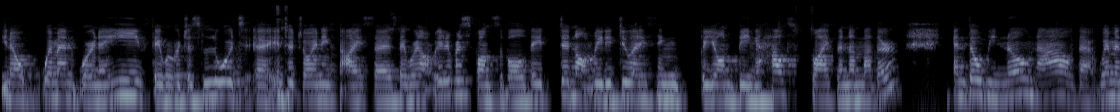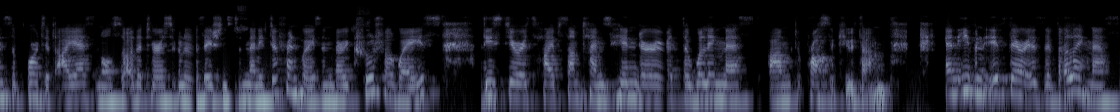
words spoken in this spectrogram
you know, women were naive. They were just lured uh, into joining ISIS. They were not really responsible. They did not really do anything beyond being a housewife and a mother. And though we know now that women supported IS and also other terrorist organizations in many different ways, and very crucial ways, these stereotypes sometimes hinder the willingness um, to prosecute them. And even if there is a willingness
